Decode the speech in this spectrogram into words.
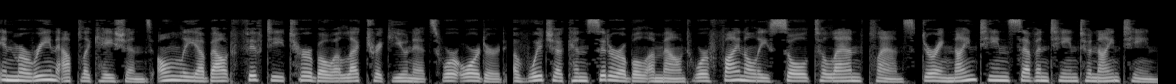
In marine applications only about 50 turbo-electric units were ordered of which a considerable amount were finally sold to land plants during 1917–19,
